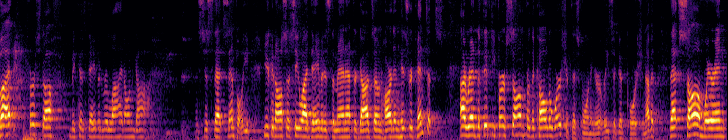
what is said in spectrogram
but first off, because David relied on God. It's just that simple. You, you can also see why David is the man after God's own heart in his repentance. I read the 51st Psalm for the call to worship this morning, or at least a good portion of it. That psalm wherein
